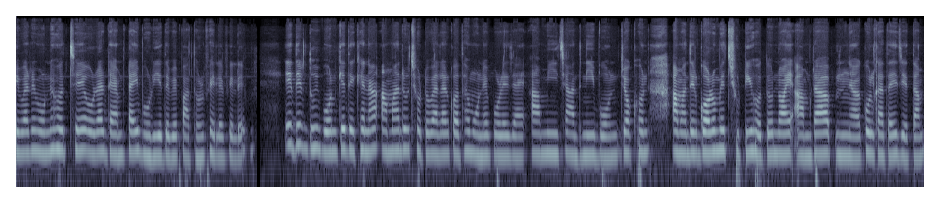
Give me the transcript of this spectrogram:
এবারে মনে হচ্ছে ওরা ড্যামটাই ভরিয়ে দেবে পাথর ফেলে ফেলে। এদের দুই বোনকে দেখে না আমারও ছোটোবেলার কথা মনে পড়ে যায়। আমি, চাঁদনি বোন, যখন আমাদের গরমের ছুটি হতো, নয় আমরা কলকাতায় যেতাম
